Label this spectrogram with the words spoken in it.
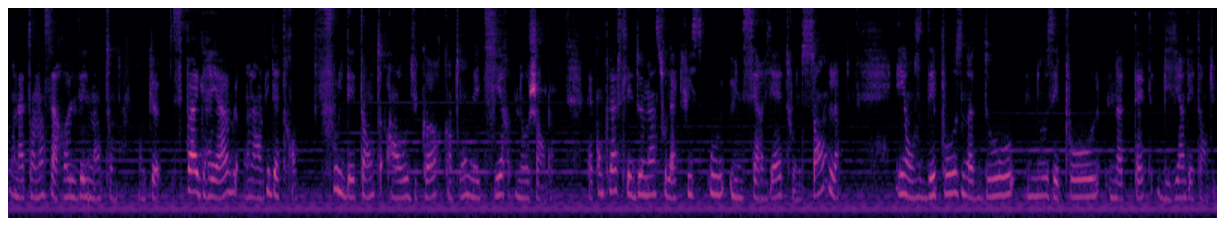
on a tendance à relever le menton. Donc c'est pas agréable, on a envie d'être en full détente en haut du corps quand on étire nos jambes. On place les deux mains sous la cuisse ou une serviette ou une sangle et on se dépose notre dos, nos épaules, notre tête bien détendue.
